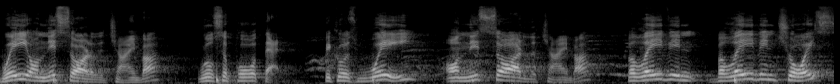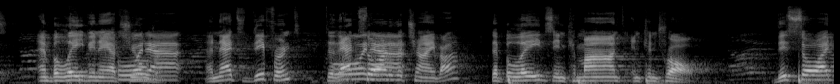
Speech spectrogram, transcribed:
we on this side of the chamber will support that, because we on this side of the chamber believe in, believe in choice and believe in our Order. children. And that's different to that side of the chamber that believes in command and control. This side,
